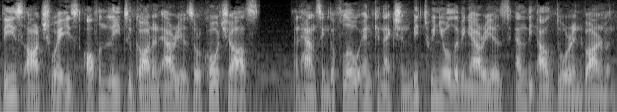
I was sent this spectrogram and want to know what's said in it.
These archways often lead to garden areas or courtyards, enhancing the flow and connection between your living areas and the outdoor environment.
